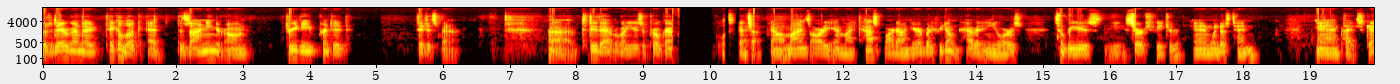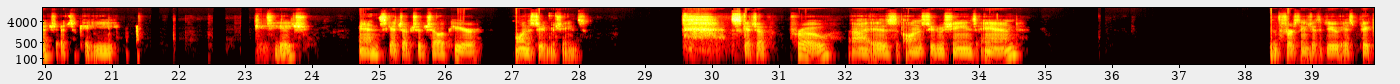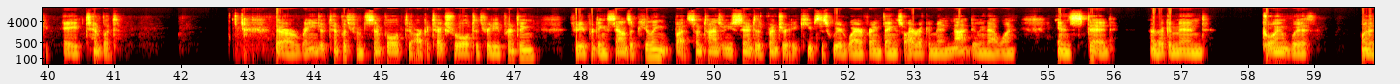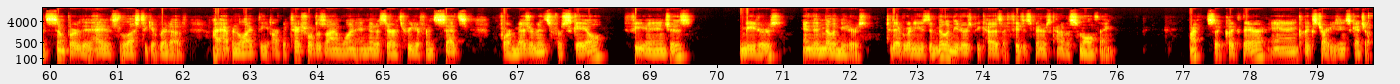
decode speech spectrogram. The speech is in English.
So today we're going to take a look at designing your own 3D printed fidget spinner. Uh, to do that, we're going to use a program called SketchUp. Now, mine's already in my taskbar down here, but if you don't have it in yours, simply use the search feature in Windows 10 and type sketch, S-K-E T-H, and SketchUp should show up here on the student machines. SketchUp Pro uh, is on the student machines and the first things you have to do is pick a template. There are a range of templates from simple to architectural to 3D printing. 3D printing sounds appealing, but sometimes when you send it to the printer, it keeps this weird wireframe thing, so I recommend not doing that one. Instead, I recommend going with one that's simpler that has less to get rid of. I happen to like the architectural design one and notice there are three different sets for measurements for scale, feet and inches, meters, and then millimeters. Today we're going to use the millimeters because a fidget spinner is kind of a small thing. All right, so click there and click Start using SketchUp.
